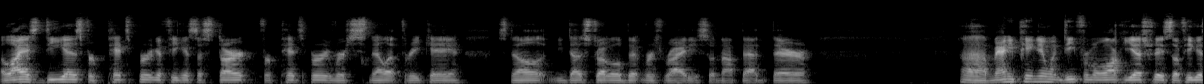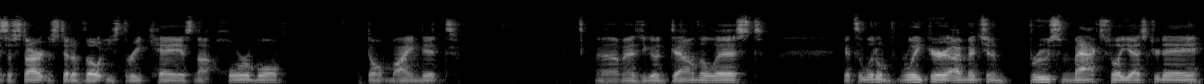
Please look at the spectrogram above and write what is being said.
Elias Diaz for Pittsburgh, if he gets a start for Pittsburgh versus Snell at 3K. Snell, he does struggle a bit versus righty, so not bad there. Uh, Manny Pena went deep for Milwaukee yesterday, so if he gets a start instead of Vogt, he's 3K. It's not horrible. Don't mind it. Um, as you go down the list, gets a little bleaker. I mentioned Bruce Maxwell yesterday.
